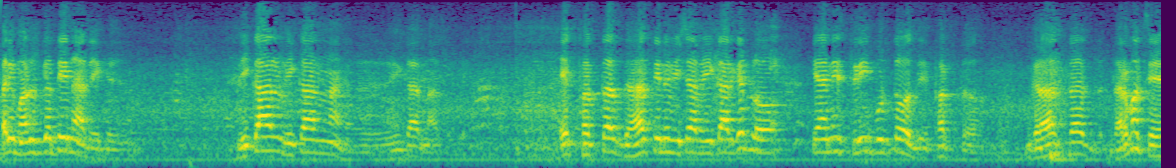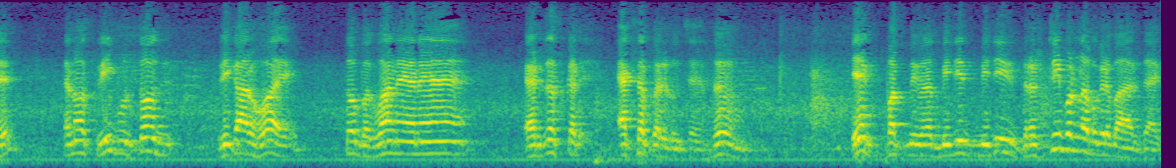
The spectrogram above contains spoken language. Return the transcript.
ફરી મનુષ્ય ગતિ ના દેખે. વિકાર વિકાર ના વિકાર ના શકે એક ફક્ત ગ્રહસ્થી નો વિચાર, વિકાર કેટલો? કે એની સ્ત્રી પૂરતો જ ફક્ત. ગ્રહસ્થ ધર્મ છે, એનો સ્ત્રી પૂરતો જ વિકાર હોય, તો ભગવાને એને એડજસ્ટ કરે એક્સેપ્ટ કરેલું છે? એક પત્ની, બીજી બીજી દ્રષ્ટિ પણ ન બગડે બહાર જાય.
